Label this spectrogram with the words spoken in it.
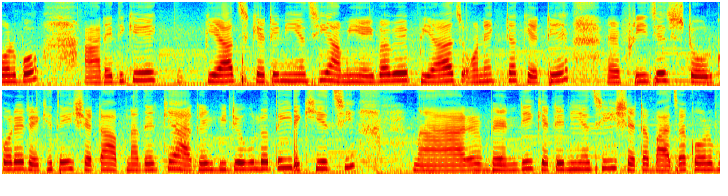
করব। আর এদিকে পেঁয়াজ কেটে নিয়েছি, আমি এইভাবে পেঁয়াজ অনেকটা কেটে ফ্রিজে স্টোর করে রেখে দিই, সেটা আপনাদেরকে আগের ভিডিওগুলোতেই দেখিয়েছি। আর ভেন্ডি কেটে নিয়েছি, সেটা ভাজা করব,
